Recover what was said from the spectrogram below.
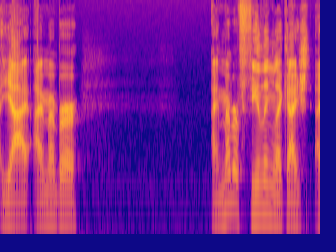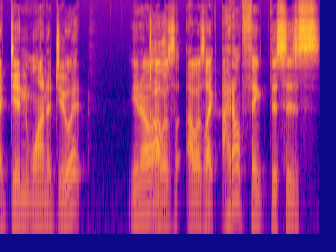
yeah, I, I remember. I remember feeling like I sh- I didn't want to do it. You know, I Oh. was I was like I don't think this is.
